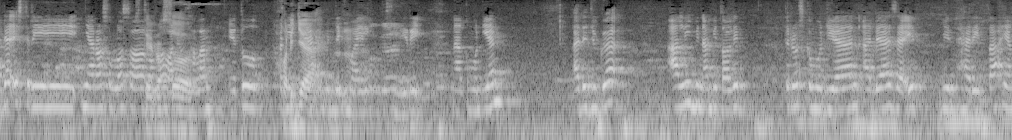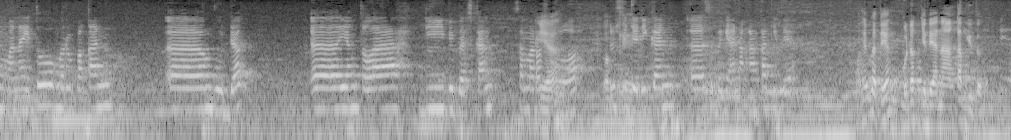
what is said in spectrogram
ada istrinya Rasulullah SAW itu Khadijah. Khadijah binti. Khuwailid sendiri nah kemudian ada juga Ali bin Abi Thalib terus kemudian ada Zaid bin Harithah yang mana itu merupakan em, budak eh, yang telah dibebaskan sama Iya. Rasulullah terus Oke. dijadikan eh, sebagai anak angkat gitu ya Oh, hebat ya, budak jadi anak angkat gitu. Iya,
